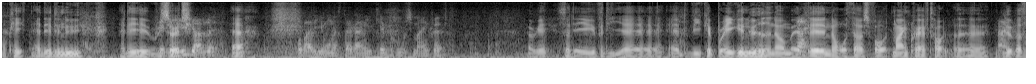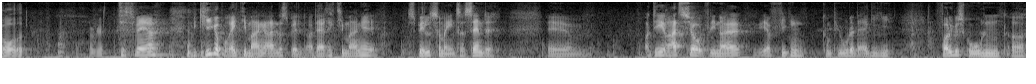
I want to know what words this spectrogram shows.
Okay, er det det nye? Er det research? Det er det nye gamle. Ja. Jeg tror bare, det er Jonas, der er gang i et kæmpe hus i Minecraft. Okay, så det er ikke fordi, uh, at vi kan breake nyheden om, at uh, North også får et Minecraft-hold uh, i løbet af foråret? Nej, okay. Desværre. Vi kigger på rigtig mange andre spil, og der er rigtig mange spil, som er interessante. Øhm, og det er ret sjovt, fordi når jeg, jeg fik en computer, der ikke i folkeskolen, og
